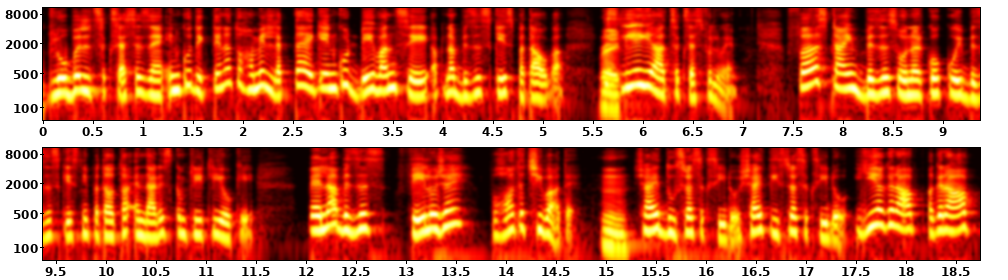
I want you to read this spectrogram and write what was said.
ग्लोबल सक्सेसेस हैं इनको देखते हैं ना तो हमें लगता है कि इनको डे वन से अपना बिज़नेस केस पता होगा। Right. इसलिए ये आज सक्सेसफुल हुए फ़र्स्ट टाइम बिज़नेस ओनर को कोई बिज़नेस केस नहीं पता होता and that is completely okay पहला बिज़नेस फेल हो जाए बहुत अच्छी बात है। हम्म। शायद दूसरा सक्सीड हो शायद तीसरा सक्सीड हो। ये अगर आप अगर आप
